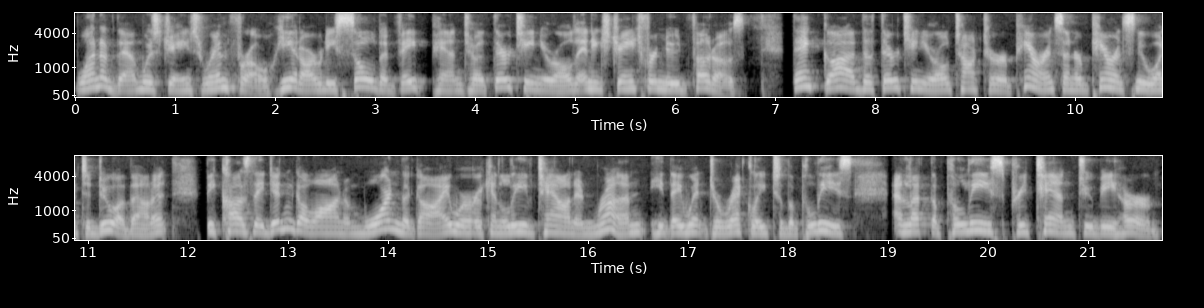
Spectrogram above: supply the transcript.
One of them was James Renfro. He had already sold a vape pen to a 13 year old in exchange for nude photos. Thank God the 13 year old talked to her parents, and her parents knew what to do about it because they didn't go on and warn the guy where he can leave town and run. He, they went directly to the police and let the police pretend to be her.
